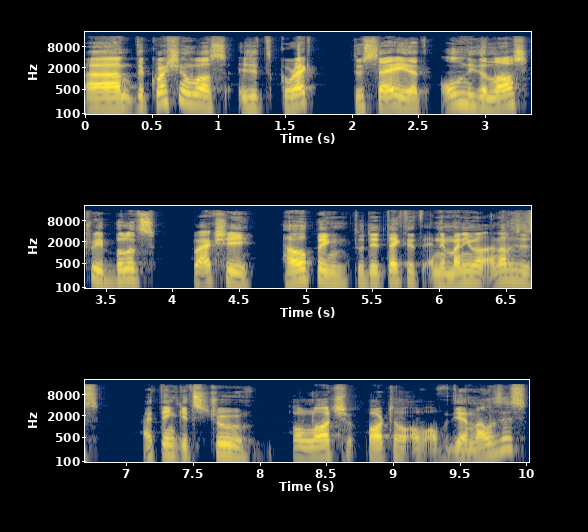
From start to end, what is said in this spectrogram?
um, the question was, is it correct to say that only the last three bullets were actually helping to detect it in the manual analysis? I think it's true for a large part of, of the analysis.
